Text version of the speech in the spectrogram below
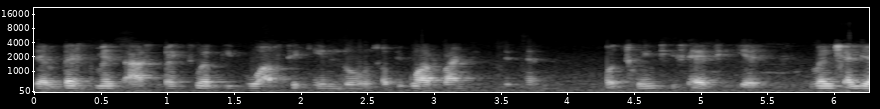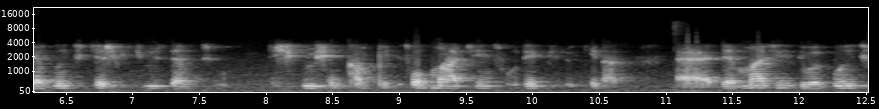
the investment aspect where people have taken loans or people have run business for 20, 30 years. Eventually, are going to just reduce them to distribution companies. What margins would they be looking at? uh, the margins they were going to,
